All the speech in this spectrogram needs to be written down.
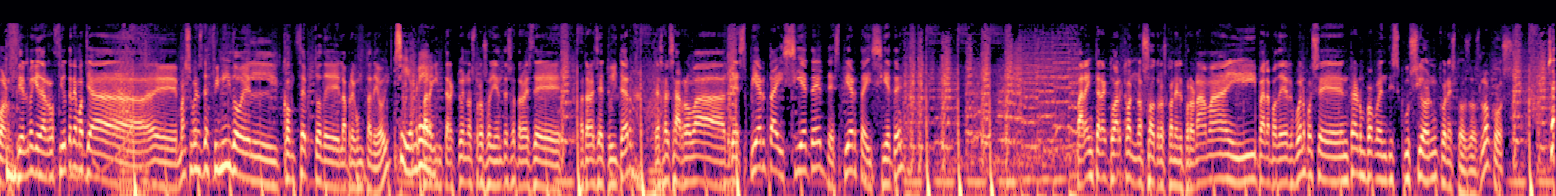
Por cierto, mi querida Rocío, tenemos ya eh, más o menos definido el concepto de la pregunta de hoy. Sí, hombre. Para que interactúen nuestros oyentes a través de a través de Twitter. Ya sabes, arroba despierta y siete, despierta y siete. Para interactuar con nosotros, con el programa y para poder, bueno, pues eh, entrar un poco en discusión con estos dos locos. Sí.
